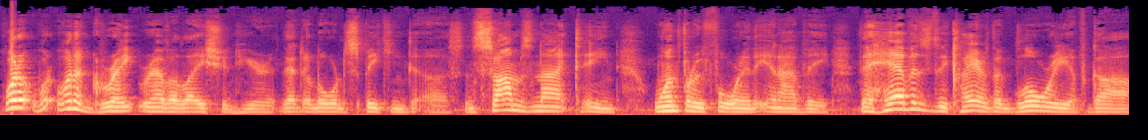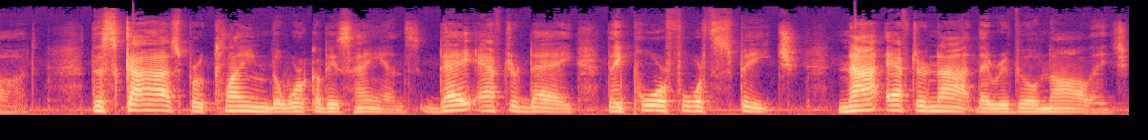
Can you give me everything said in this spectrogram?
What a, what, what a great revelation here that the Lord is speaking to us. In Psalms 19, 1 through 4 in the NIV, the heavens declare the glory of God. The skies proclaim the work of his hands. Day after day they pour forth speech. Night after night they reveal knowledge.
